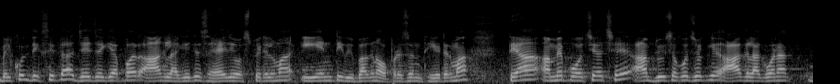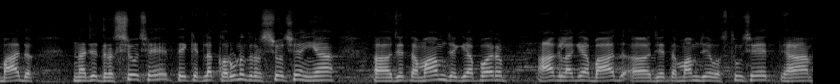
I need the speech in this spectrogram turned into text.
બિલકુલ દીક્ષિતા, જે જગ્યા પર આગ લાગી છે સહેજી હોસ્પિટલમાં ઈએનટી વિભાગના ઓપરેશન થિયેટરમાં. ત્યાં અમે પહોંચ્યા છે. આપ જોઈ શકો છો કે આગ લાગવાના બાદના જે દ્રશ્યો છે, તે કેટલા કરુણ દ્રશ્યો છે. અહીંયા જે તમામ જગ્યા પર આગ લાગ્યા બાદ જે તમામ જે વસ્તુ છે, ત્યાં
